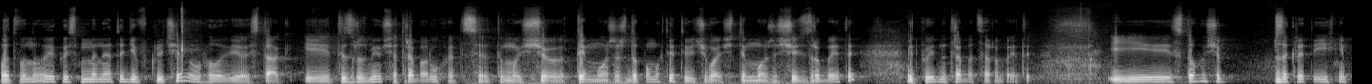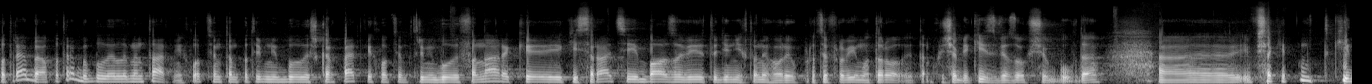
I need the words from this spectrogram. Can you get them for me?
От воно якось мене тоді включило в голові ось так, і ти зрозумів, що треба рухатися, тому що ти можеш допомогти, ти відчуваєш, що ти можеш щось зробити. Відповідно, треба це робити. І з того, щоб закрити їхні потреби, а потреби були елементарні. Хлопцям там потрібні були шкарпетки, хлопцям потрібні були фонарики, якісь рації базові. Тоді ніхто не говорив про цифрові мотороли, там хоча б якийсь зв'язок, щоб був. Да? Е, і всякі ну, такі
